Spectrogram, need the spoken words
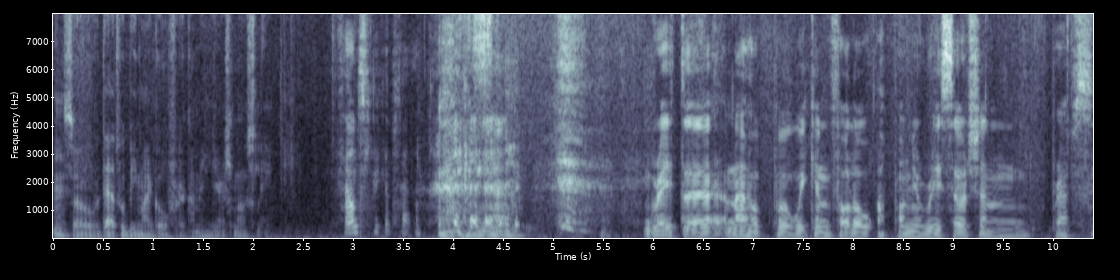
Mm. So that will be my goal for the coming years mostly. Sounds like a plan. Great, uh, and I hope uh, we can follow up on your research and perhaps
